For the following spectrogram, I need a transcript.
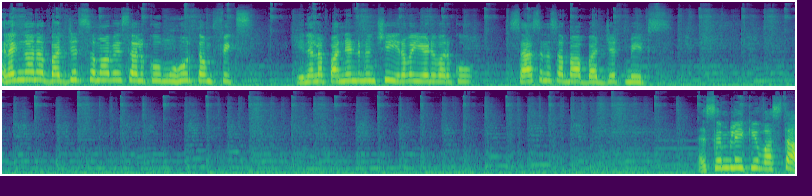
తెలంగాణ బడ్జెట్ సమావేశాలకు ముహూర్తం ఫిక్స్. ఈ నెల పన్నెండు నుంచి ఇరవై ఏడు వరకు శాసనసభ బడ్జెట్ మీట్స్. అసెంబ్లీకి వస్తా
